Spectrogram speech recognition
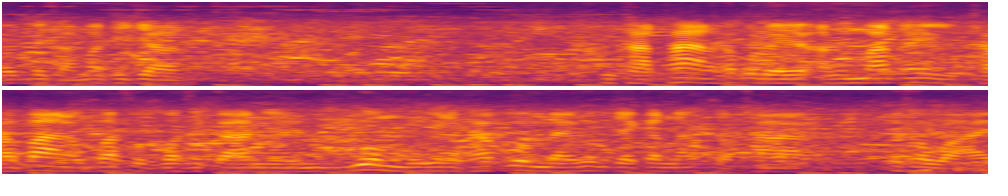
ก็ไม่สามารถที่จะ คือขาดผ้านะครับก็เลยอนุมัติให้ชาวบ้านอุบาสกอุบาสิกาเนี่ยร่วมมือนะครับ ร่วมแรงร่วมใจกันนะศรัทธาก็ถวาย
